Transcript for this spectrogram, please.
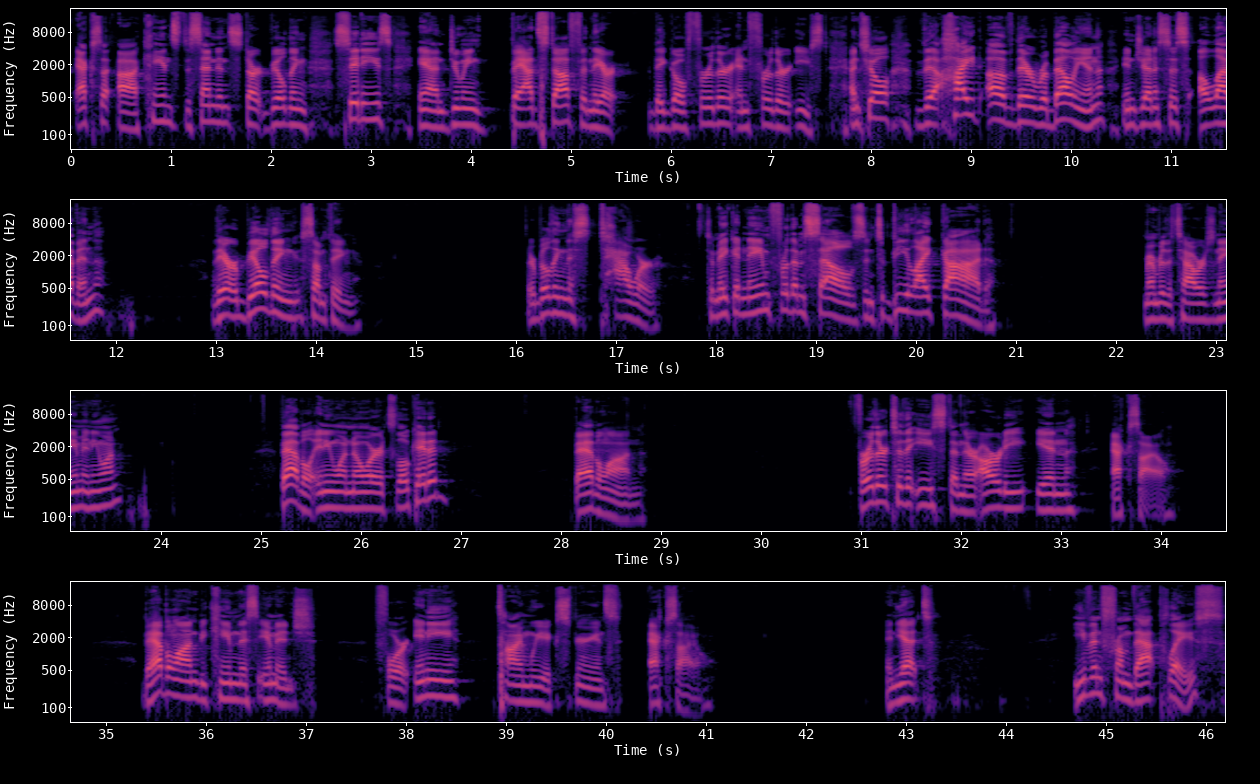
uh, Cain's descendants start building cities and doing bad stuff, and they are they go further and further east until the height of their rebellion in Genesis 11. They're building something they're building this tower to make a name for themselves and to be like God. Remember the tower's name, anyone? Babel. Anyone know where it's located? Babylon. Further to the east, and they're already in exile. Babylon became this image for any time we experience exile. And yet, even from that place,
